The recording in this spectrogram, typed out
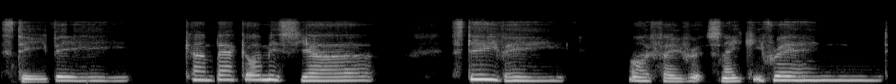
Stevie, come back, I miss ya. Stevie, my favourite snaky friend.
